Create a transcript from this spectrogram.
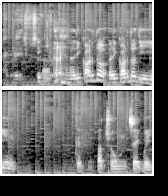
Eh, vedi, ci giochi. ricordo, ricordo di faccio un segue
